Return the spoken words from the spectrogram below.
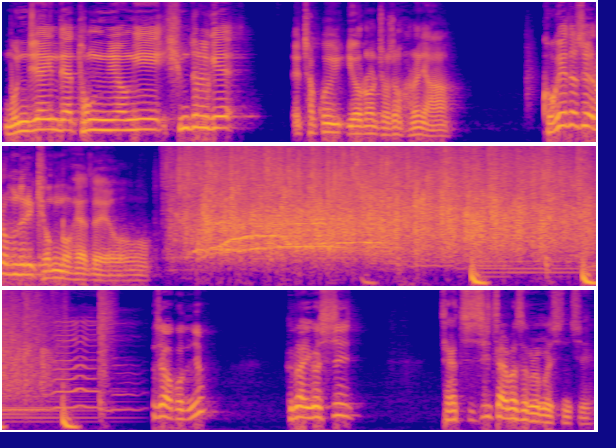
문재인 대통령이 힘들게 자꾸 여론을 조성하느냐. 거기에 대해서 여러분들이 경로해야 돼요. 문제 왔거든요. 그러나 이것이 제가 지식이 짧아서 그런 것인지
